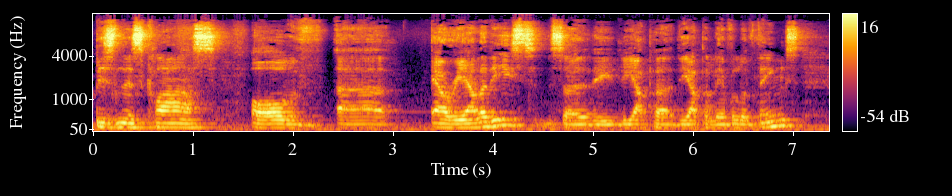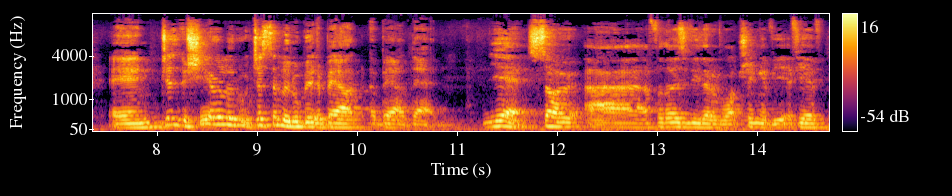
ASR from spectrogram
business class of uh, our realities, so the, the upper the upper level of things, and just share a little just a little bit about about that. Yeah. So uh, for those of you that are watching, if you if you've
